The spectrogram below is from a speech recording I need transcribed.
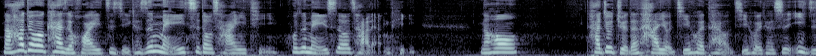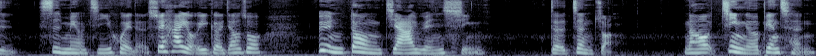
然后他就会开始怀疑自己，可是每一次都差一题，或者每一次都差两题，然后他就觉得他有机会，他有机会，可是一直是没有机会的，所以他有一个叫做运动加原型的症状，然后进而变成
